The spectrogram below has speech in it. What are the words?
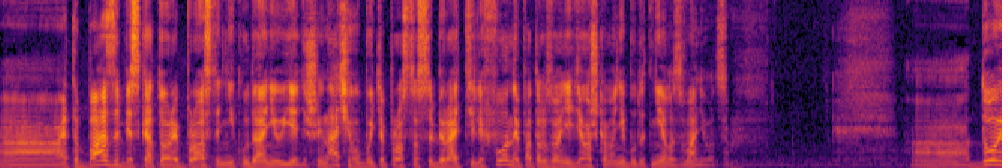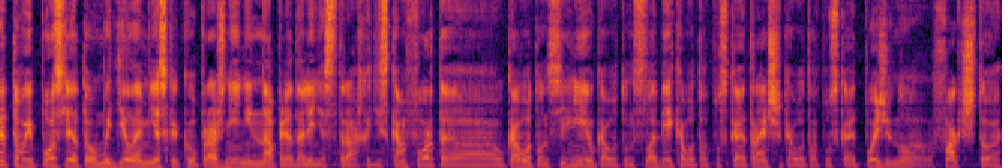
Э, это база, без которой просто никуда не уедешь. Иначе вы будете просто собирать телефоны, потом звонить девушкам, они будут не вызваниваться. А, до этого и после этого мы делаем несколько упражнений на преодоление страха, дискомфорта. А, у кого-то он сильнее, у кого-то он слабее, кого-то отпускает раньше, кого-то отпускает позже. Но факт, что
